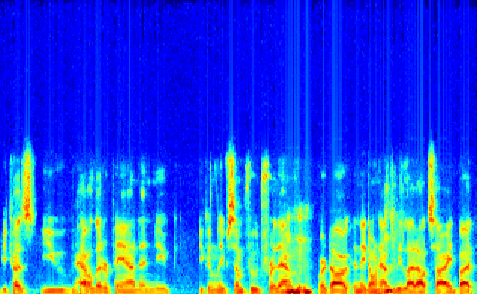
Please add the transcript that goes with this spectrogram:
because you have a litter pan and you you can leave some food for them Mm-hmm. or a dog, and they don't have to be let outside, but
